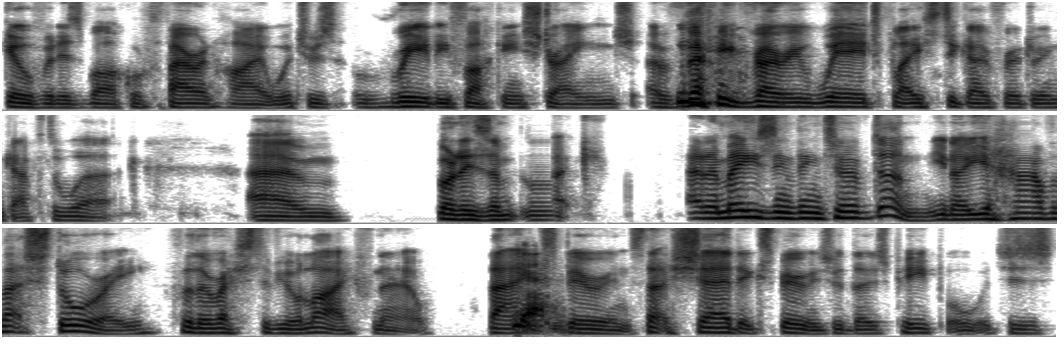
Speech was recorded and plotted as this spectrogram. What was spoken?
Guildford is a bar called Fahrenheit, which was really fucking strange. A very, very weird place to go for a drink after work. Um, but is um, like an amazing thing to have done. You know, you have that story for the rest of your life now. That Yeah. experience, that shared experience with those people, which is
